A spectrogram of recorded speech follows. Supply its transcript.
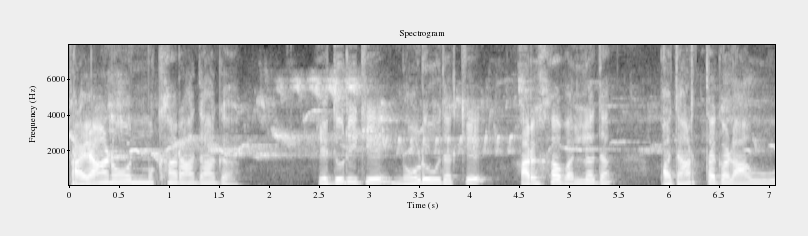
ಪ್ರಯಾಣೋನ್ಮುಖರಾದಾಗ ಎದುರಿಗೆ ನೋಡುವುದಕ್ಕೆ ಅರ್ಹವಲ್ಲದ ಪದಾರ್ಥಗಳಾವುವು?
